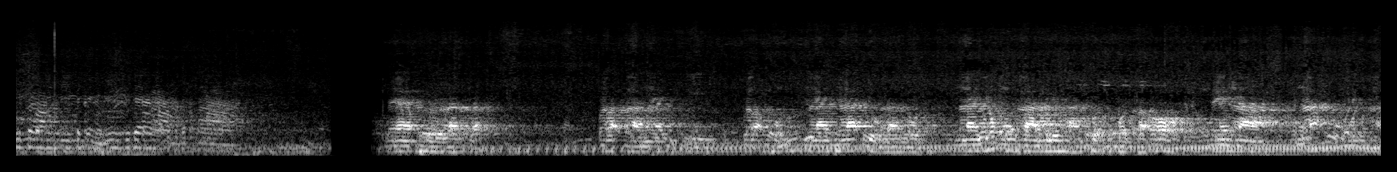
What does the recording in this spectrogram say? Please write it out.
มีความยินดีเป็นอย่างยิ่งที่ได้มาเป็นประธานในอำเภอลาสักประธานในพิธีกระผมนายชนะจุฬาลงนายกองค์การบริหารส่วนตำบลตะอ้อในนามคณะผู้บริหาร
